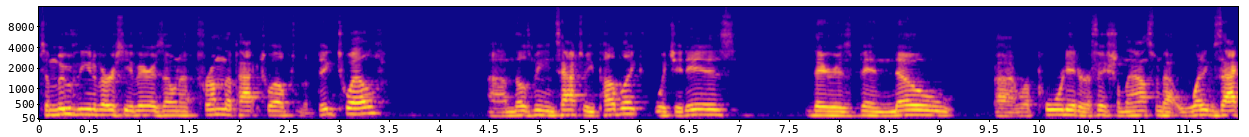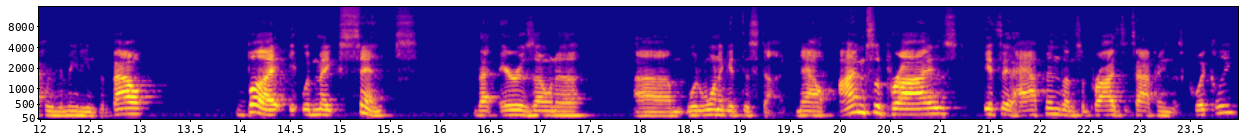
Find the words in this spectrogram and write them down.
to move the University of Arizona from the Pac 12 to the Big 12. Um, those meetings have to be public, which it is. There has been no uh, reported or official announcement about what exactly the meeting is about, but it would make sense that Arizona um, would want to get this done. Now, I'm surprised if it happens. I'm surprised it's happening this quickly.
